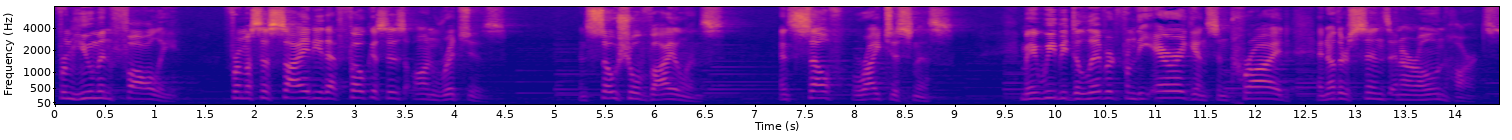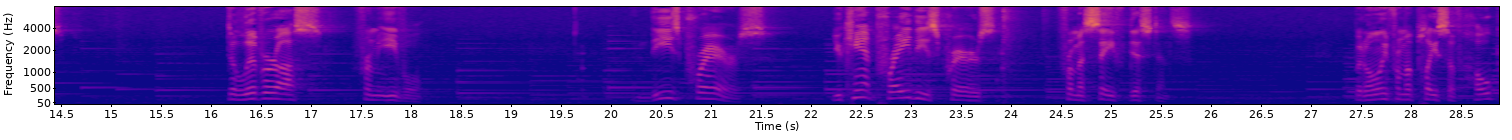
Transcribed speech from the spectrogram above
from human folly from a society that focuses on riches and social violence and self righteousness. May we be delivered from the arrogance and pride and other sins in our own hearts. Deliver us from evil. And these prayers, you can't pray these prayers from a safe distance, but only from a place of hope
